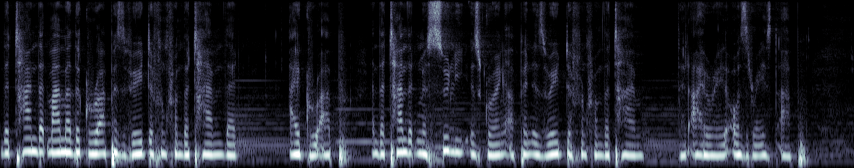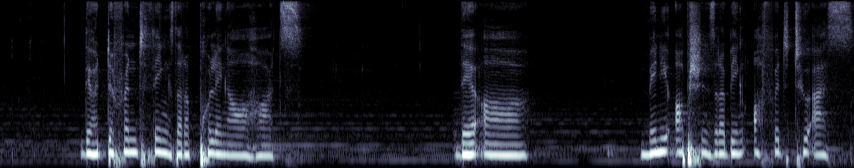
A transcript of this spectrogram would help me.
The time that my mother grew up is very different from the time that I grew up. And the time that Masuli is growing up in is very different from the time that I was raised up there are different things that are pulling our hearts. There are many options that are being offered to us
